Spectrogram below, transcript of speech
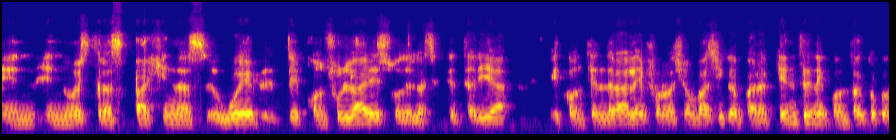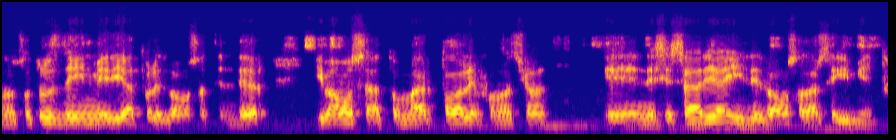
en, en nuestras páginas web de consulares o de la Secretaría eh, contendrá la información básica para que entren en contacto con nosotros. De inmediato les vamos a atender y vamos a tomar toda la información eh, necesaria y les vamos a dar seguimiento.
